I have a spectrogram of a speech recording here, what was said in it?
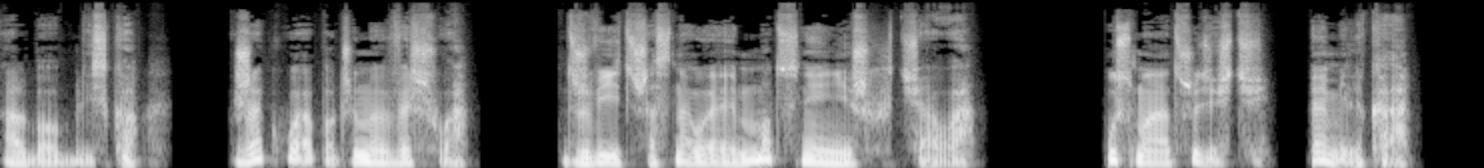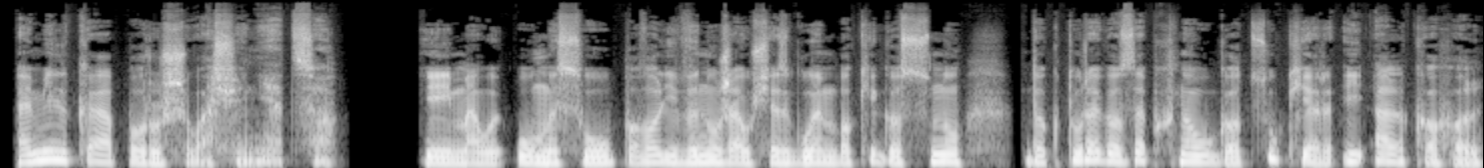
albo blisko. Rzekła, po czym wyszła. Drzwi trzasnęły mocniej niż chciała. Ósma trzydzieści. Emilka. Emilka poruszyła się nieco. Jej mały umysł powoli wynurzał się z głębokiego snu, do którego zepchnął go cukier i alkohol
